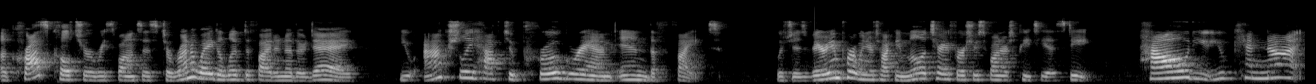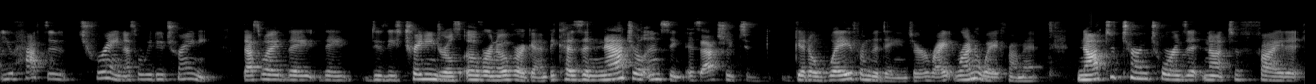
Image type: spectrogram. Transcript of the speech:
uh, across culture responses to run away, to live, to fight another day. You actually have to program in the fight, which is very important when you're talking military, first responders, PTSD. How do you, you cannot, you have to train. That's why we do training. That's why they, they do these training drills over and over again because the natural instinct is actually to get away from the danger, right? Run away from it, not to turn towards it, not to fight it.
